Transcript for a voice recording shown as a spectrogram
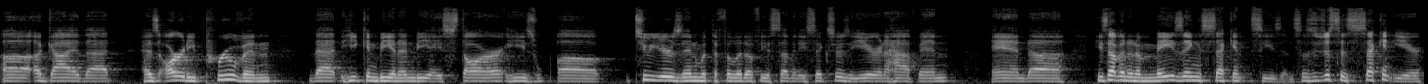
uh, a guy that has already proven that he can be an nba star he's uh, two years in with the philadelphia 76ers a year and a half in and uh, he's having an amazing second season. So this is just his second year,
